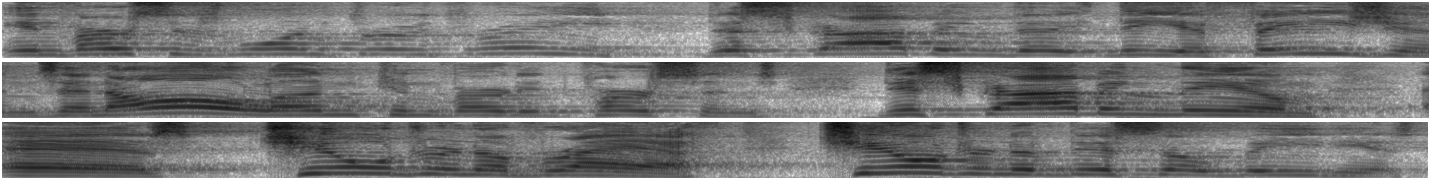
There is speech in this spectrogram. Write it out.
in verses 1 through 3, describing the, the Ephesians and all unconverted persons, describing them as children of wrath, children of disobedience,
